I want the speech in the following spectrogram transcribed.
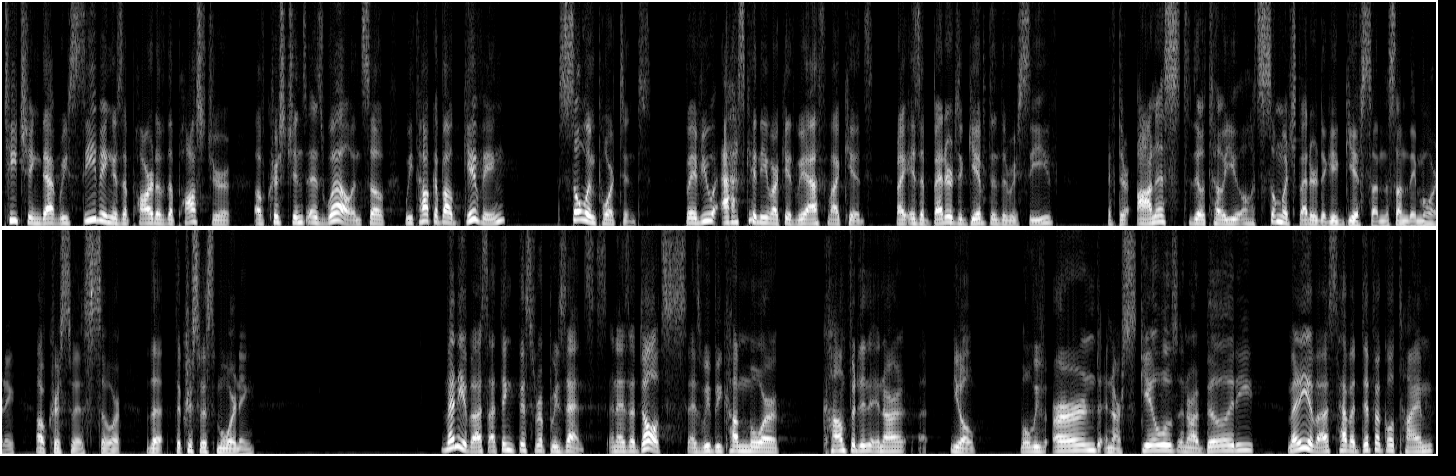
teaching that receiving is a part of the posture of Christians as well. And so we talk about giving, so important. But if you ask any of our kids, we ask my kids, right, is it better to give than to receive? If they're honest, they'll tell you, oh, it's so much better to give gifts on the Sunday morning of Christmas or the, the Christmas morning. Many of us, I think this represents. And as adults, as we become more confident in our, uh, you know, what we've earned and our skills and our ability, many of us have a difficult time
